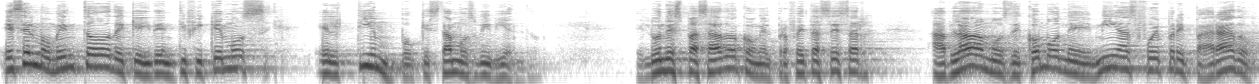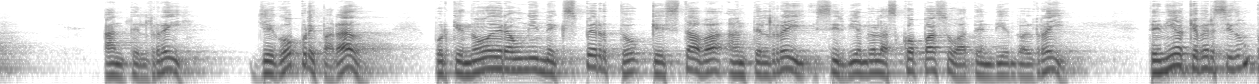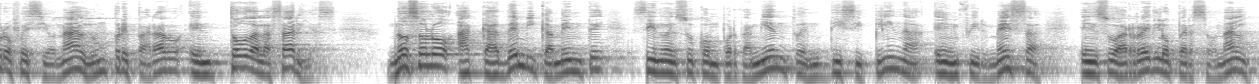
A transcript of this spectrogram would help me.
Es el momento de que identifiquemos el tiempo que estamos viviendo. El lunes pasado con el profeta César hablábamos de cómo Nehemías fue preparado ante el rey. Llegó preparado porque no era un inexperto que estaba ante el rey sirviendo las copas o atendiendo al rey. Tenía que haber sido un profesional, un preparado en todas las áreas no solo académicamente, sino en su comportamiento, en disciplina, en firmeza, en su arreglo personal,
